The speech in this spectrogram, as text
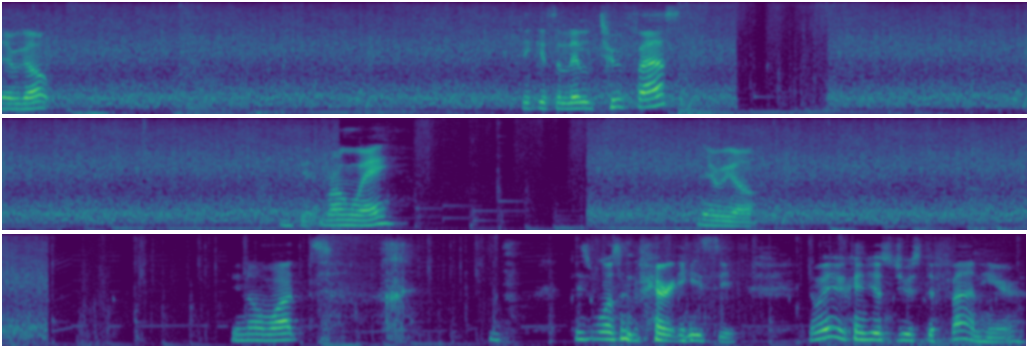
There we go. Think it's a little too fast. Wrong way. There we go. You know what? this wasn't very easy. Maybe you can just use the fan here.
